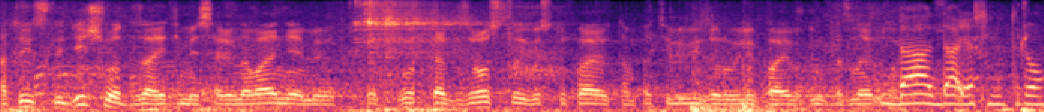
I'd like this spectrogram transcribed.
А ты следишь вот за этими соревнованиями, вот как, вот как взрослые выступают там по телевизору или по интернету? Да, да, я смотрю.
